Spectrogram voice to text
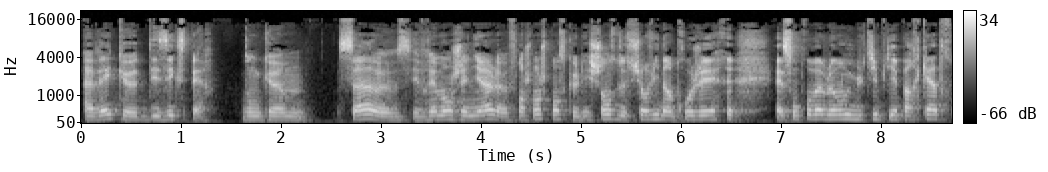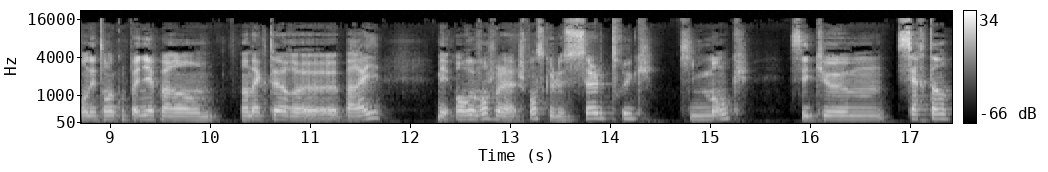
avec des experts. Donc ça, c'est vraiment génial. Franchement, je pense que les chances de survie d'un projet, elles sont probablement multipliées par quatre en étant accompagné par un, acteur pareil. Mais en revanche, voilà, je pense que le seul truc qui manque, c'est que hum, certains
